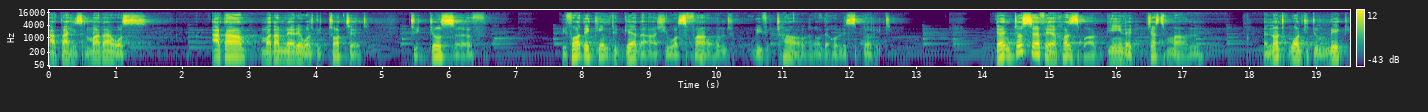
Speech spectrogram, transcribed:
After his mother was, after Mother Mary was betrothed to Joseph, before they came together, she was found with a child of the Holy Spirit. Then Joseph, her husband, being a just man and not wanting to make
